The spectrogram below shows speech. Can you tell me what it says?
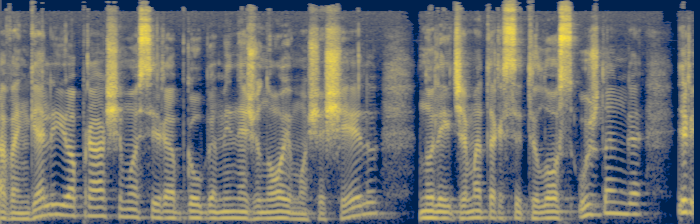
Evangelijų aprašymuose yra apgaubiami nežinojimo šešėliu, nuleidžiama tarsi tylos uždanga ir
